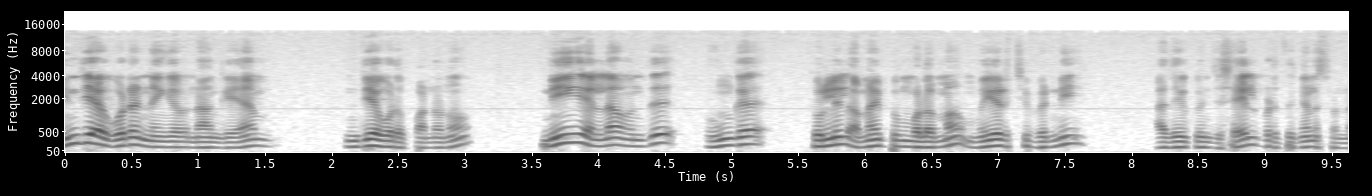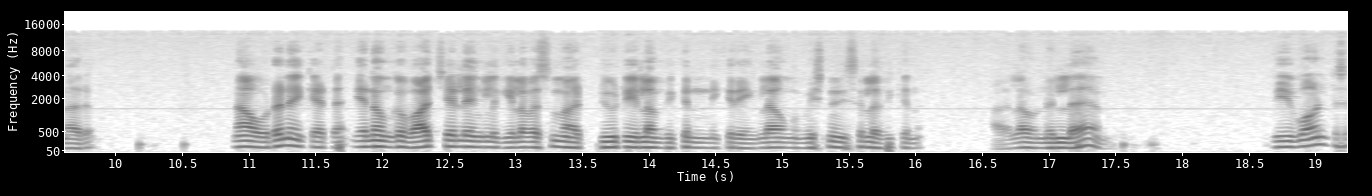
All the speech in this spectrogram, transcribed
இந்தியா கூட நீங்கள் நாங்கள் ஏன் இந்தியா கூட பண்ணணும்? நீங்கள் எல்லாம் வந்து உங்கள் தொழில் அமைப்பு மூலமாக முயற்சி பண்ணி அதை கொஞ்சம் செயல்படுத்துங்கன்னு சொன்னார். நான் உடனே கேட்டேன் ஏன்னா உங்கள் வாட்சியில் எங்களுக்கு இலவசமாக டியூட்டியெல்லாம் விற்கணும்னு நினைக்கிறீங்களா? உங்கள் மிஷினரிஸ் எல்லாம் விற்கணும் அதெல்லாம் ஒன்றும் இல்லை. We want to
